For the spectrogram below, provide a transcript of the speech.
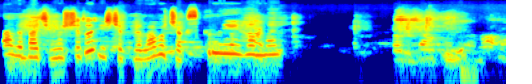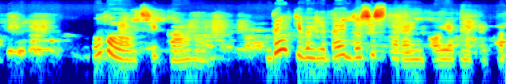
Але бачимо, що тут є ще прилавочок з книгами. О, цікаво. Деякі виглядають досить старенько, як, наприклад,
